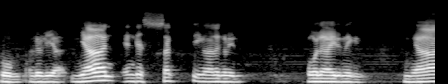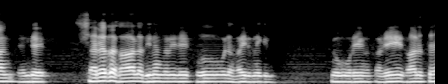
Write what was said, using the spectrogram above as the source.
പോകും ഞാൻ എന്റെ ശക്തി കാലങ്ങളിൽ പോലായിരുന്നെങ്കിൽ ഞാൻ എന്റെ ശരതകാല ദിനങ്ങളിലെ പോലെ ആയിരുന്നെങ്കിൽ പറയുന്ന പഴയ കാലത്തെ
